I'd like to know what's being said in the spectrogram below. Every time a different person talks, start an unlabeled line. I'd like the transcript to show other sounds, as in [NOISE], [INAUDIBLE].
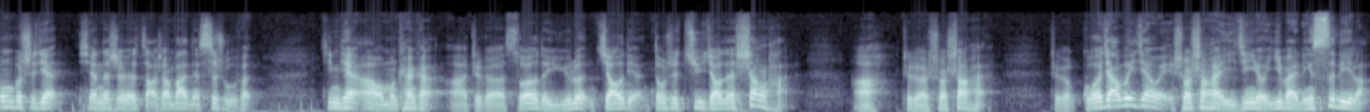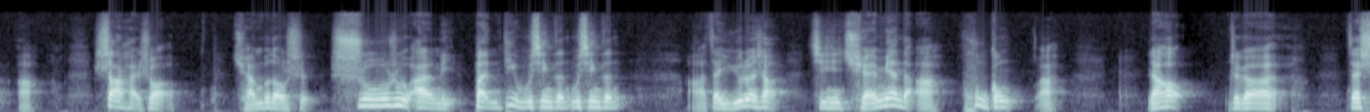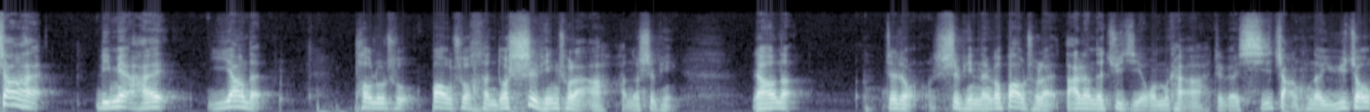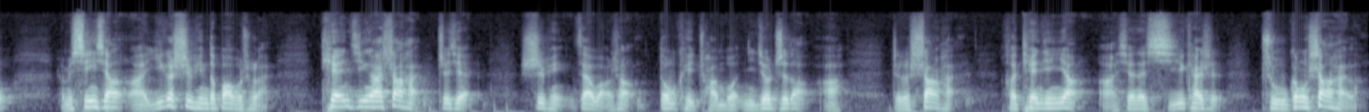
东部时间现在是早上八点四十五分。今天啊，我们看看啊，这个所有的舆论焦点都是聚焦在上海啊。这个说上海，这个国家卫健委说上海已经有一百零四例了啊。上海说全部都是输入案例，本地无新增，无新增啊。在舆论上进行全面的啊护工啊。然后这个在上海里面还。一样的，透露出爆出很多视频出来啊，很多视频，然后呢，这种视频能够爆出来大量的聚集，我们看啊，这个习掌控的渝州，什么新乡啊，一个视频都爆不出来，天津啊、上海这些视频在网上都可以传播，你就知道啊，这个上海和天津一样啊，现在习开始主攻上海了，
